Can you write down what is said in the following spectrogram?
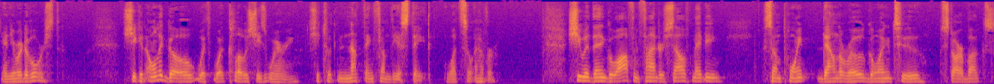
And you were divorced. She could only go with what clothes she's wearing. She took nothing from the estate whatsoever. She would then go off and find herself maybe some point down the road going to Starbucks,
